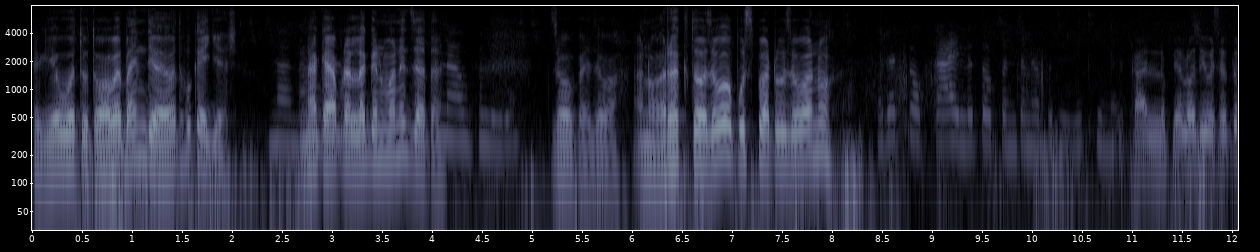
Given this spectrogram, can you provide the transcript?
તો એવું હતું તો હવે બાંધી દેવાય હવે તો સુકાઈ ગયા છે. ના કે આપણે લગ્નમાં નથી જતા? જો ભાઈ જોવા આનો હરખ તો જોવો પુષ્પા ટુ જોવાનો. કાલ નહીં પહેલો દિવસ હતો.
